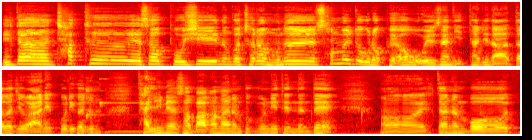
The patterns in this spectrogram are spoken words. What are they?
일단 차트에서 보시는 것처럼 오늘 선물도 그렇고요. 5일산 이탈이 나왔다가 지금 아래 꼬리가 좀 달리면서 마감하는 부분이 됐는데 어 일단은 뭐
